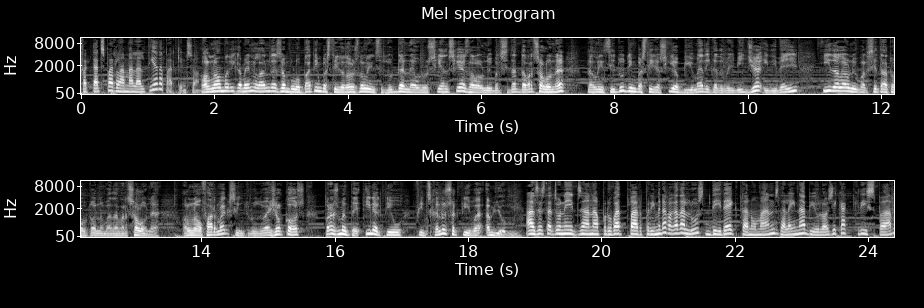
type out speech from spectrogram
afectats per la malaltia de Parkinson. El nou medicament l'han desenvolupat investigadors de l'Institut de Neurociències de la Universitat de Barcelona, de l'Institut d'Investigació Biomèdica de Bellvitge i d'Ivell i de la Universitat Autònoma de Barcelona. El nou fàrmac s'introdueix al cos, però es manté inactiu fins que no s'activa amb llum. Els Estats Units han aprovat per primera vegada l'ús directe en humans de l'eina biològica CRISPR,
